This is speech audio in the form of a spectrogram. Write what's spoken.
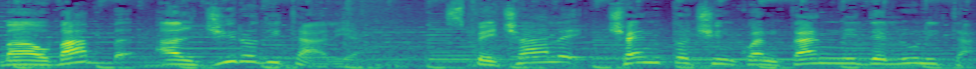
Baobab al Giro d'Italia. Speciale 150 anni dell'unità.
